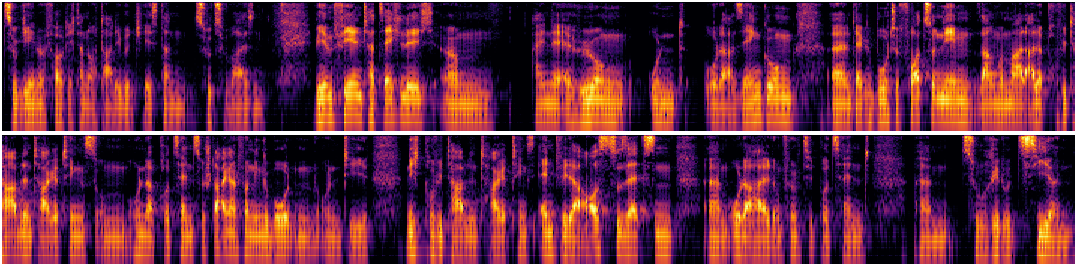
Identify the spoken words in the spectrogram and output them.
zu gehen und folglich dann auch da die Budgets dann zuzuweisen. Wir empfehlen tatsächlich ähm, eine Erhöhung und oder Senkung äh, der Gebote vorzunehmen, sagen wir mal alle profitablen Targetings um 100 Prozent zu steigern von den Geboten und die nicht profitablen Targetings entweder auszusetzen ähm, oder halt um 50 Prozent ähm, zu reduzieren.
